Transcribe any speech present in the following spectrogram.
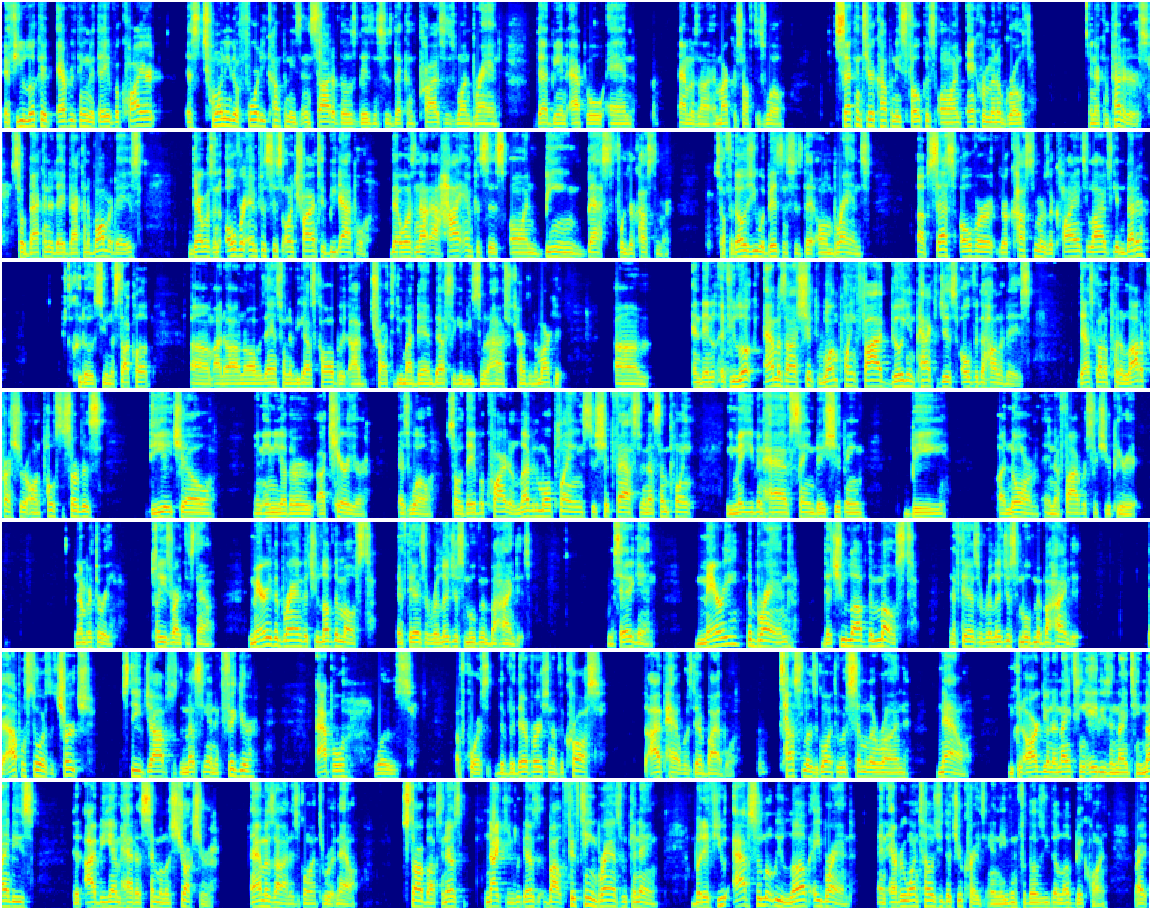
If you look at everything that they've acquired, it's 20 to 40 companies inside of those businesses that comprises one brand, that being Apple and Amazon and Microsoft as well. Second tier companies focus on incremental growth in their competitors. So back in the day, back in the Ballmer days, there was an overemphasis on trying to beat Apple. There was not a high emphasis on being best for your customer. So for those of you with businesses that own brands, obsess over your customers or clients' lives getting better. Kudos to you in the stock club. Um, I know I don't know I was answering if you guys call, but I've tried to do my damn best to give you some of the highest returns in the market. Um, and then if you look, Amazon shipped 1.5 billion packages over the holidays. That's going to put a lot of pressure on postal service, DHL, and any other uh, carrier as well. So they've acquired 11 more planes to ship faster, and at some point, we may even have same day shipping be a norm in a five or six year period. Number three, please write this down. Marry the brand that you love the most if there's a religious movement behind it. I'm gonna say it again. Marry the brand that you love the most if there's a religious movement behind it. The Apple Store is a church. Steve Jobs was the messianic figure. Apple was, of course, the, their version of the cross. The iPad was their Bible. Tesla is going through a similar run now. You can argue in the 1980s and 1990s that IBM had a similar structure. Amazon is going through it now. Starbucks, and there's Nike, there's about 15 brands we can name. But if you absolutely love a brand and everyone tells you that you're crazy, and even for those of you that love Bitcoin, right?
